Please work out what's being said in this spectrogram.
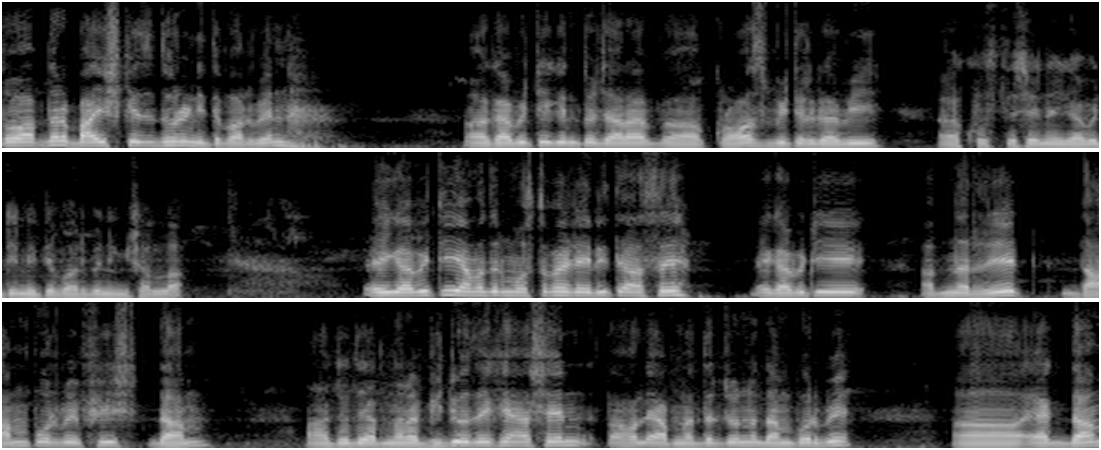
তো আপনারা বাইশ কেজি ধরে নিতে পারবেন। গাভীটি কিন্তু যারা ক্রস বিটের আহ, খুঁজতেছেন এই গাভীটি নিতে পারবেন ইনশাল্লাহ। এই গাভীটি আমাদের মোস্তফা ডেয়ারিতে আছে। এই গাভীটি আপনার রেট দাম পড়বে ফিক্সড দাম। যদি আপনারা ভিডিও দেখে আসেন তাহলে আপনাদের জন্য দাম পড়বে এক দাম।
